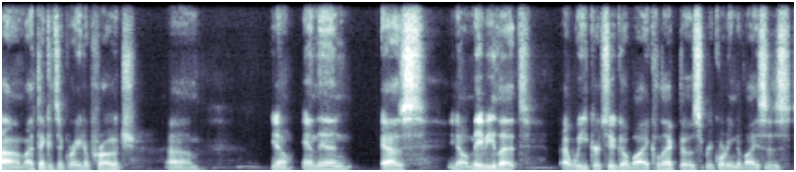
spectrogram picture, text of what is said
Um, i think it's a great approach um, you know and then as you know maybe let a week or two go by collect those recording devices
